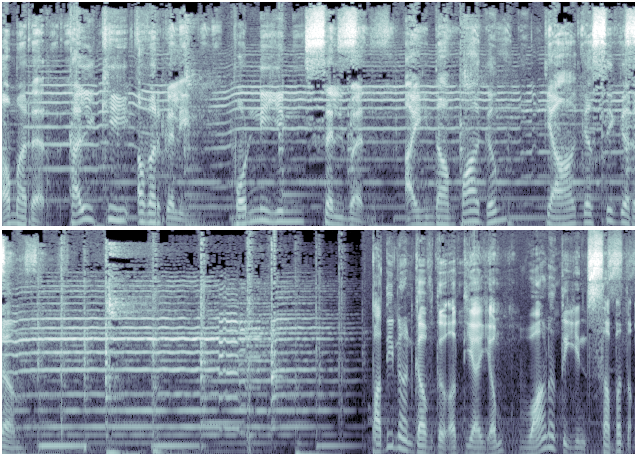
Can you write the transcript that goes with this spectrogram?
அமரர் கல்கி அவர்களின் பொன்னியின் செல்வன் ஐந்தாம் பாகம் தியாக சிகரம். பதினான்காவது அத்தியாயம் வானதியின் சபதம்.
